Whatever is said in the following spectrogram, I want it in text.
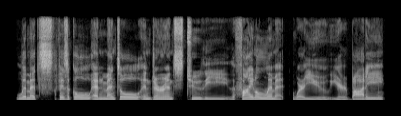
limits, physical and mental endurance to the the final limit where you your body,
